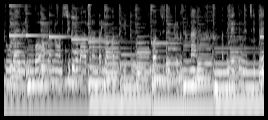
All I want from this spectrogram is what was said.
ചൂടായി വരുമ്പോൾ നമ്മൾ നോൺ സ്റ്റിക്കിന്റെ പാത്രം ഉണ്ടല്ലോ പത്തിരിട്ട് പത്തിരി ചുട്ടെടുക്കണേ. അതിലേക്ക് വെച്ചിട്ട്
